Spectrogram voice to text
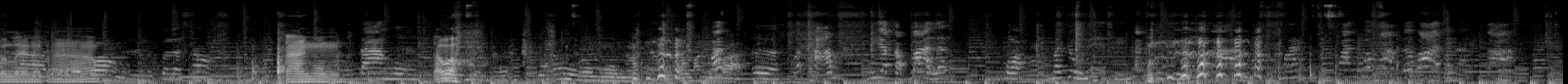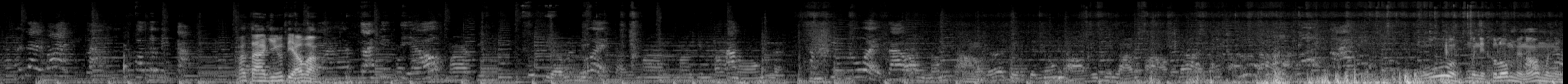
คนเลยนะครับ เออคนละซ่องตางง ตางงแล้วว่ากูก็งงงๆนะประมาณว่าว่าเออว่าถามเมียกลับบ้านแล้วบอกมาอยู่นี่สิงห์สิงห์มันมันก็กลับแล้วบ้านน่ะตาไม่ได้บ้านอีกหลังเขาจะไม่กลับเอาตากินก๋วยเตี๋ยวป่ะตากินเตี๋ยวมากินก๋วยเตี๋ยวไม่มีที่ไหนมามากินบ้านน้องแหละทำคลิปด้วยดาวบ้านน้องสาวเออถึงเป็นน้องสาวคือเป็นหลานสาวก็ได้น้องสาวก็ได้โอ้มันนี่คือล้มเห็นเนาะมันนี่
